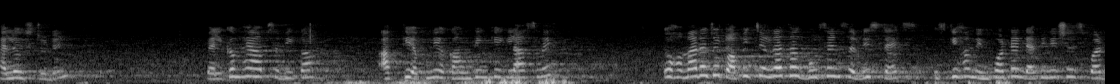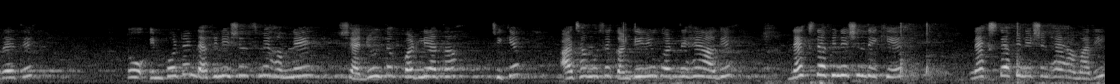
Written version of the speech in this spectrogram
हेलो स्टूडेंट वेलकम है आप सभी का आपकी अपनी अकाउंटिंग की क्लास में। तो हमारा जो टॉपिक चल रहा था गुड्स एंड सर्विस टैक्स उसकी हम इम्पोर्टेंट डेफिनेशंस पढ़ रहे थे। तो इम्पोर्टेंट डेफिनेशंस में हमने शेड्यूल तक पढ़ लिया था, ठीक है? आज हम उसे कंटिन्यू करते हैं आगे। नेक्स्ट डेफिनेशन देखिए। नेक्स्ट डेफिनेशन है हमारी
